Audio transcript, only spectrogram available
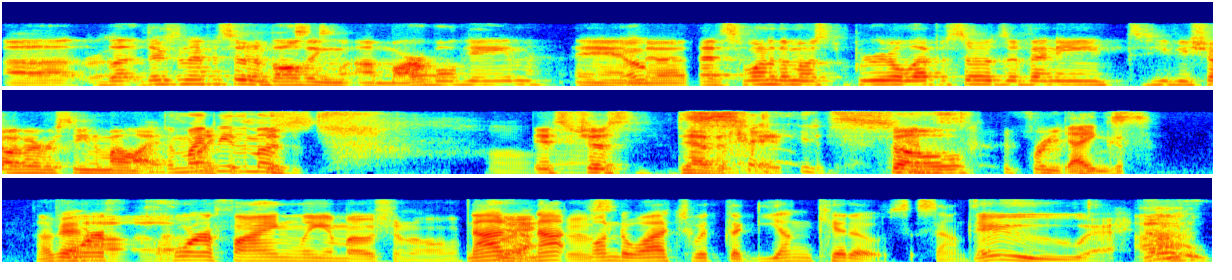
Uh, Right. but there's an episode involving a marble game, and Nope. uh, that's one of the most brutal episodes of any TV show I've ever seen in my life. It might Like, be the most. just- Oh, it's man. just devastating. It's so freaking. good. Yikes. Okay. Hor- Uh, horrifyingly emotional. not yeah. not Just- one to watch with the young kiddos. It sounds. Like. No, No,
